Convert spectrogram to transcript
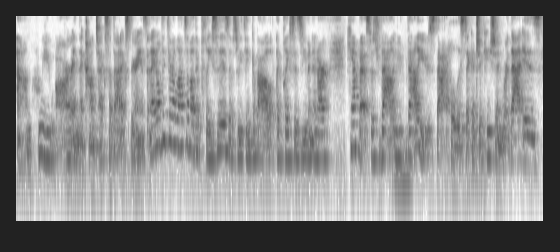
um, who you are in the context of that experience. And I don't think there are lots of other places as we think about like places even in our campus which value mm-hmm. values that holistic education where that is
